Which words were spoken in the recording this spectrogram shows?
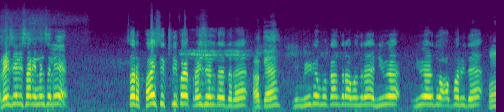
ಪ್ರೈಸ್ ಹೇಳಿ ಸರ್ ಇನ್ನೊಂದ್ಸಲಿ. Sir five sixty five price ಹೇಳ್ತಾ ಇದ್ದಾರೆ. ಓಕೆ ನಿಮ್ ವಿಡಿಯೋ ಮುಖಾಂತರ ಬಂದ್ರೆ ನ್ಯೂ ಇಯರ್ ನ್ಯೂ ಇಯರ್ದು ಆಫರ್ ಇದೆ. ಹ್ಞೂ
